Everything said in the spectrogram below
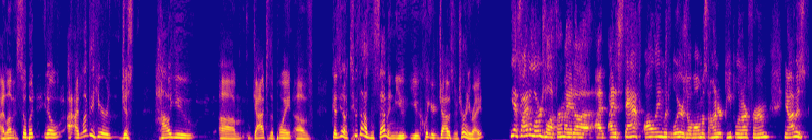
I love it. So, but you know, I'd love to hear just how you um, got to the point of because you know 2007 you you quit your job as an attorney, right? Yeah, so I had a large law firm. I had a, uh, had a staff all in with lawyers of almost 100 people in our firm. You know, I was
